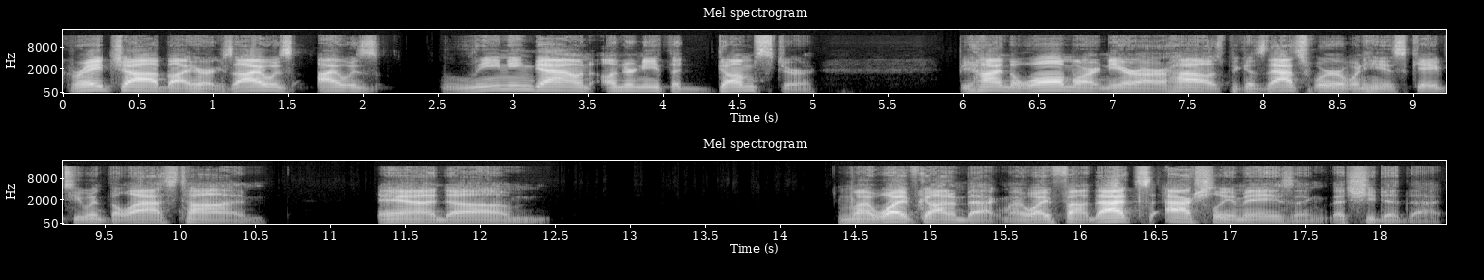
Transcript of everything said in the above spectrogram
Great job by her because I was I was leaning down underneath a dumpster behind the Walmart near our house because that's where when he escaped he went the last time. And um my wife got him back. My wife found that's actually amazing that she did that.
